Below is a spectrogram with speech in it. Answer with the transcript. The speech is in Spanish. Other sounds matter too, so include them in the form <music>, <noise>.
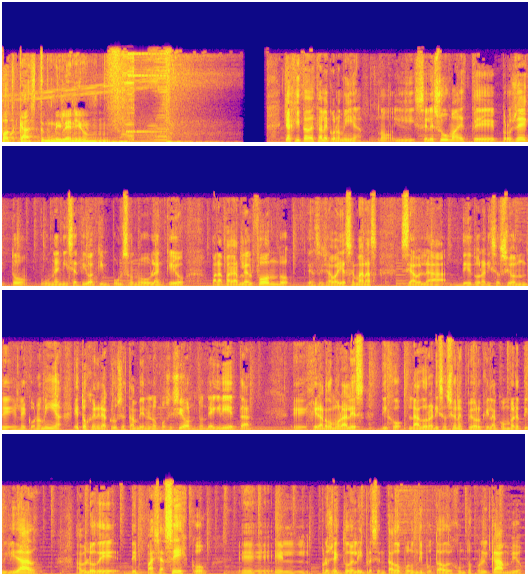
Podcast Millennium. Qué agitada está la economía, ¿no? Y se le suma este proyecto, una iniciativa que impulsa un nuevo blanqueo para pagarle al fondo. Desde hace ya varias semanas se habla de dolarización de la economía. Esto genera cruces también en la oposición, donde hay grieta. Eh, Gerardo Morales dijo, la dolarización es peor que la convertibilidad. Habló de, de payasesco eh, el proyecto de ley presentado por un diputado de Juntos por el Cambio.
